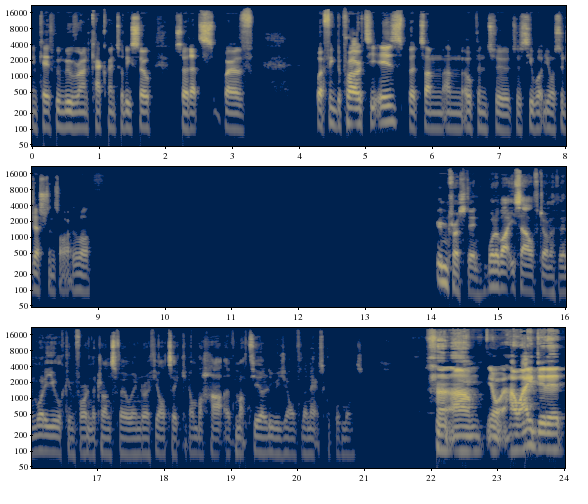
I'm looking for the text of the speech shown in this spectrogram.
in case we move around Caqueret and Tolisso. So that's where I've where I think the priority is, but I'm I'm open to to see what your suggestions are as well. Interesting. What about yourself, Jonathan? What are you looking for in the transfer window if you're taking on the hat of Mathieu Louis-Jean for the next couple of months? um, you know how I did it.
